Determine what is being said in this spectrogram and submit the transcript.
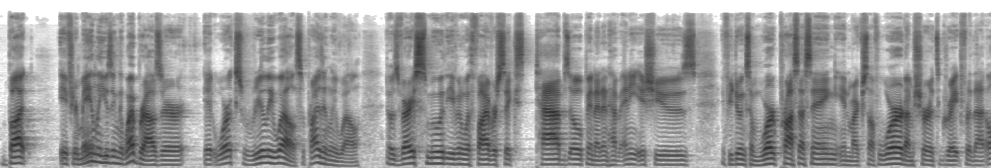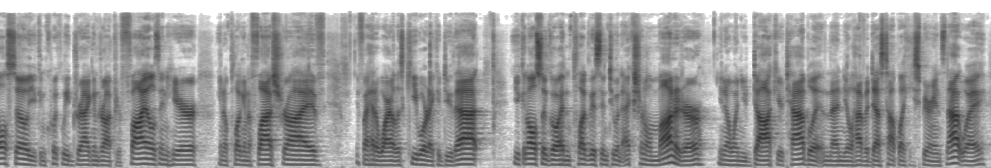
But if you're mainly using the web browser, it works really well, surprisingly well. It was very smooth, even with five or six tabs open. I didn't have any issues. If you're doing some word processing in Microsoft Word, I'm sure it's great for that also. You can quickly drag and drop your files in here, you know, plug in a flash drive. If I had a wireless keyboard, I could do that. You can also go ahead and plug this into an external monitor, you know, when you dock your tablet, and then you'll have a desktop like experience that way.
